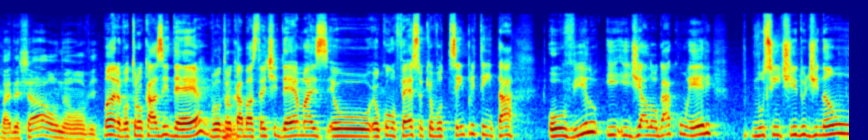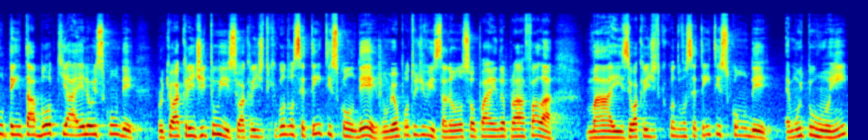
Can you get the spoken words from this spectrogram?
Vai deixar ou não, ouvir? Mano, eu vou trocar as ideias, vou trocar é. bastante ideia, mas eu, eu confesso que eu vou sempre tentar ouvi-lo e, e dialogar com ele no sentido de não tentar bloquear ele ou esconder. Porque eu acredito isso. Eu acredito que quando você tenta esconder, no meu ponto de vista, né? eu não sou pai ainda para falar, mas eu acredito que quando você tenta esconder é muito ruim.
